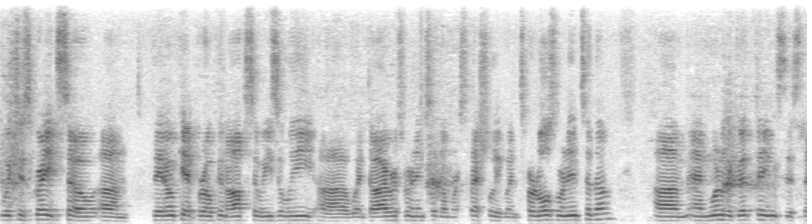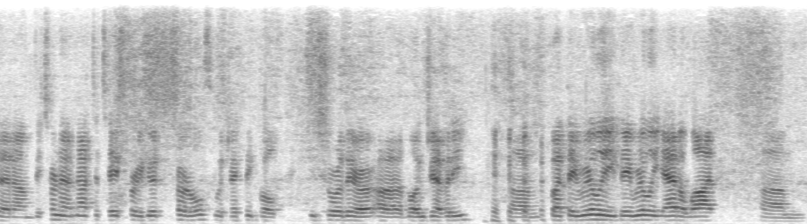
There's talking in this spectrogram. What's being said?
which is great. So um, they don't get broken off so easily uh, when divers run into them, or especially when turtles run into them. Um, and one of the good things is that um, they turn out not to taste very good to turtles, which I think will ensure their uh, longevity. Um, but they really, they really add a lot um,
